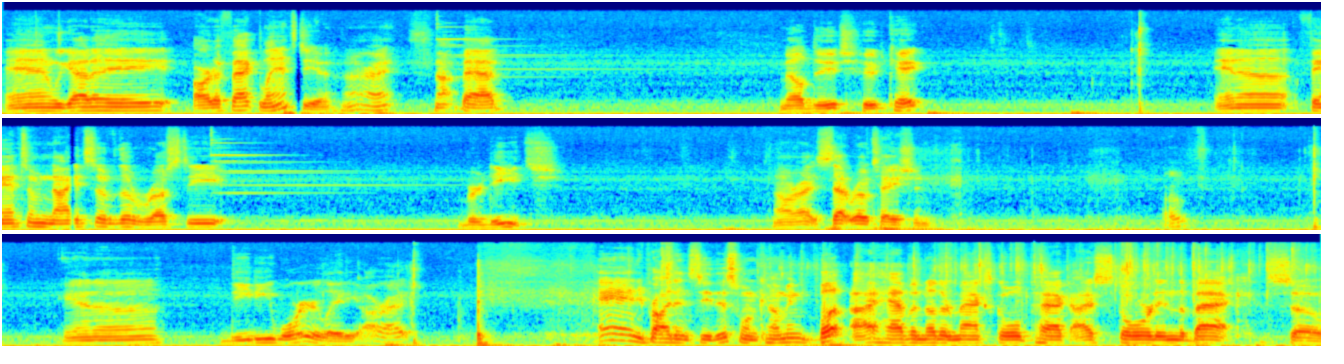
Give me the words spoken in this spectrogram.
And we got a Artifact Lancea. All right. Not bad. Madolche Hootcake and uh, Phantom Knights of the Rusty Bardiche. All right, set rotation. Oh. And uh, DD Warrior Lady. All right. And you probably didn't see this one coming, but I have another Max Gold pack I stored in the back. So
